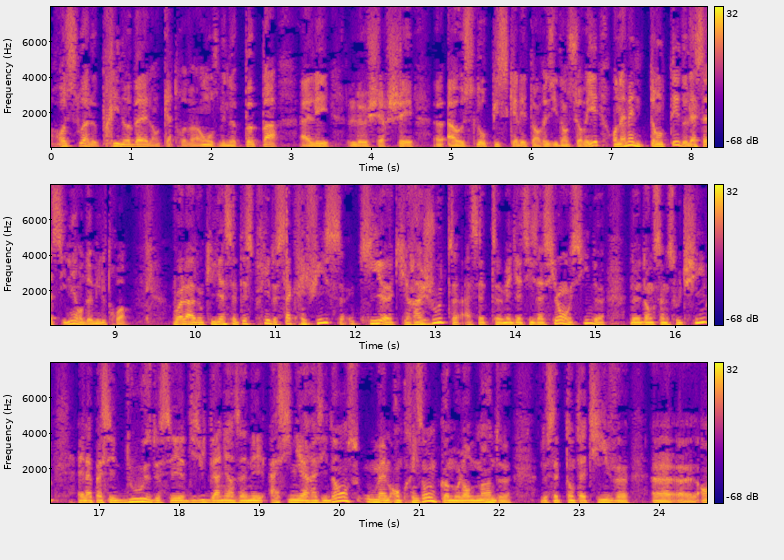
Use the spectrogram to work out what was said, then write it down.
reçoit le prix Nobel en 91, mais ne peut pas aller le chercher euh, à Oslo puisqu'elle est en résidence surveillée. On a même tenté de l'assassiner en 2003. Voilà, donc il y a cet esprit de sacrifice qui euh, qui rajoute à cette médiatisation aussi de, de d'Aung San Suu Kyi. Elle a passé 12 de ses 18 dernières années assignée à résidence ou même en prison, comme au lendemain de cette tentative euh, en,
